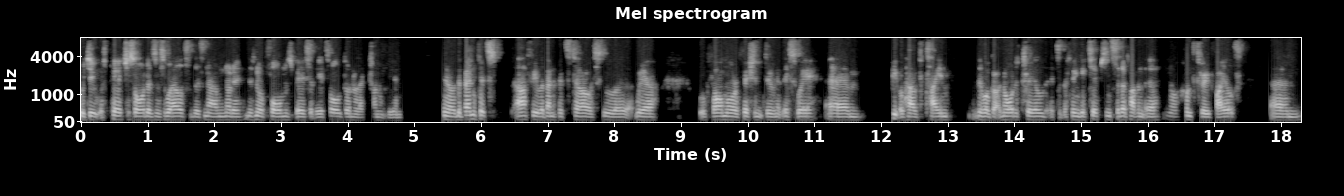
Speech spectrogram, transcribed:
We do it with purchase orders as well. So there's now not a there's no forms basically. It's all done electronically. And you know the benefits. I feel the benefits to our school are that we're we're far more efficient doing it this way. Um, people have time. They've got an audit trail. It's at their fingertips instead of having to you know hunt through files um,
